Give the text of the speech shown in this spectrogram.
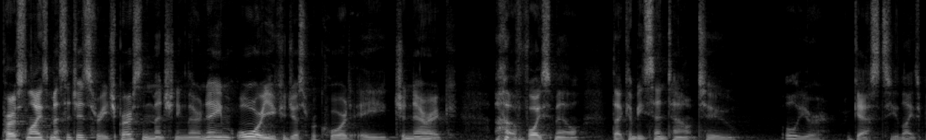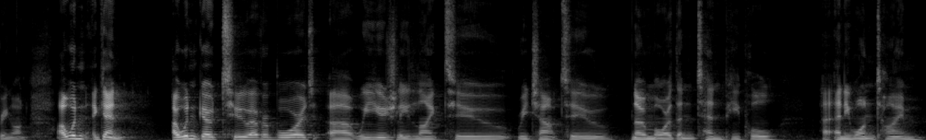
personalized messages for each person mentioning their name, or you could just record a generic uh, voicemail that can be sent out to all your guests you'd like to bring on. I wouldn't, again, I wouldn't go too overboard. Uh, we usually like to reach out to no more than 10 people at any one time.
